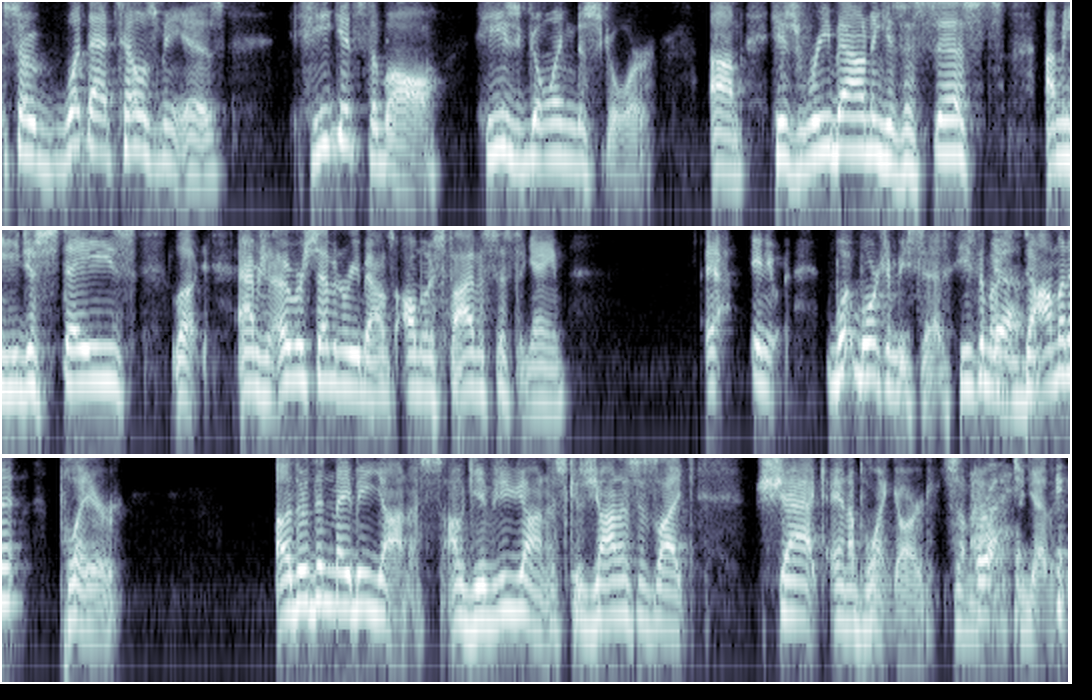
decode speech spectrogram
So, what that tells me is he gets the ball, he's going to score. Um, his rebounding, his assists, I mean, he just stays, look, averaging over seven rebounds, almost five assists a game. Yeah, anyway, what more can be said? He's the most yeah. dominant player other than maybe Giannis. I'll give you Giannis because Giannis is like Shaq and a point guard somehow right. together.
